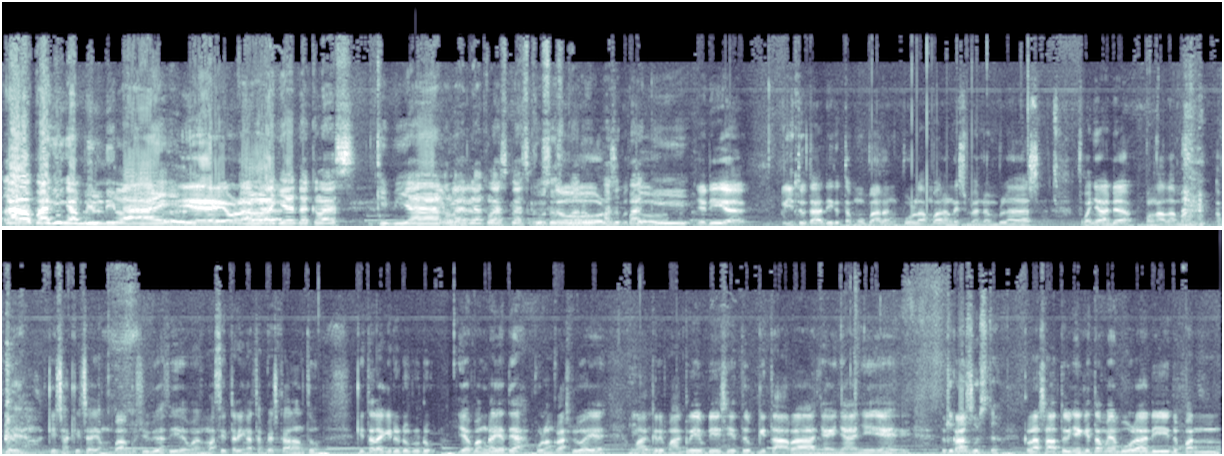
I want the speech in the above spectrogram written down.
Kalau pagi ngambil nilai. Iya, ya Kalau olahraga. lagi ada kelas kimia, kalau Iya. ada kelas-kelas khusus Betul, baru masuk betul. pagi. Jadi ya itu tadi ketemu bareng pulang bareng di 1916 pokoknya ada pengalaman apa ya kisah-kisah yang bagus juga sih yang masih teringat sampai sekarang tuh. Kita lagi duduk-duduk. Ya bang Dayat ya pulang kelas 2 ya. Maghrib maghrib di situ gitaran nyanyi-nyanyi ya. Terus Itu kelas, bagus tuh. kelas satunya kita main bola di depan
